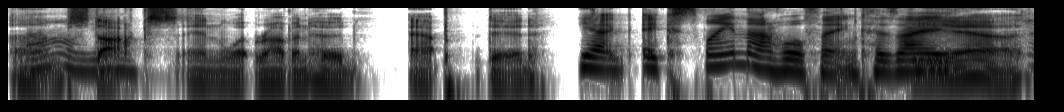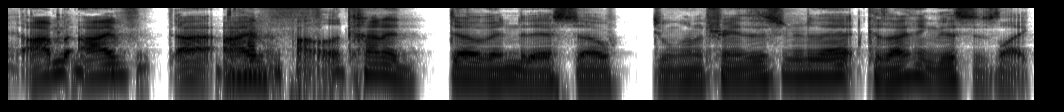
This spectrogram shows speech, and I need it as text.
um, Oh, yeah. stocks and what Robinhood app did. yeah. Explain that whole thing because I, yeah, I'm, I've uh, haven't I've followed. kind of dove into this. So do you want to transition into that? Because I think this is like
